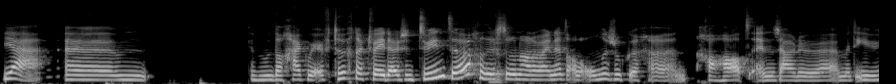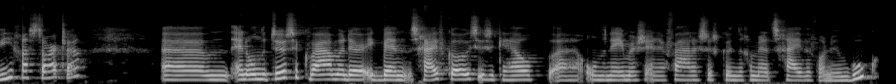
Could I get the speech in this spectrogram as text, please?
Ja, um, dan ga ik weer even terug naar 2020. Dus toen hadden wij net alle onderzoeken gehad en zouden we met IUI gaan starten. Um, en ondertussen kwamen er, ik ben schrijfcoach, dus ik help uh, ondernemers en ervaringsdeskundigen met het schrijven van hun boek.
